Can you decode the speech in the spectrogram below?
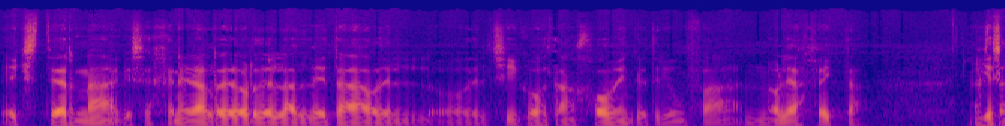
externa que se genera alrededor del atleta o del, chico tan joven que triunfa no le afecta. Y es,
